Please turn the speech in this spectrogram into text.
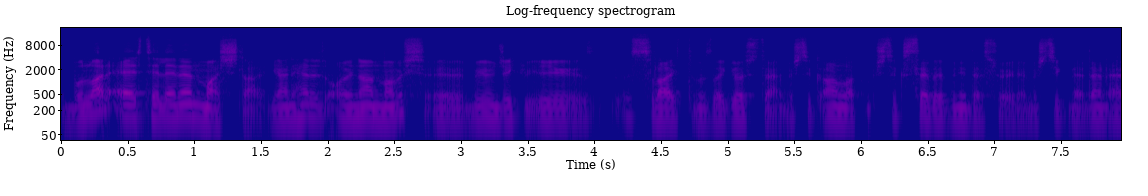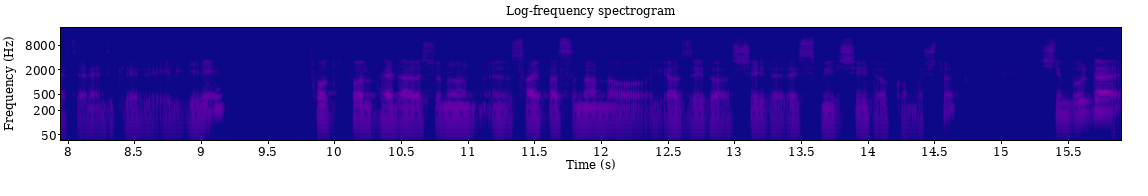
bunlar ertelenen maçlar. Yani henüz oynanmamış. Ee, bir önceki e, slaytımızda göstermiştik, anlatmıştık. Sebebini de söylemiştik. Neden ertelendikleriyle ilgili. Futbol Federasyonu'nun e, sayfasından da o yazıyı da şeyde resmi şeyde okumuştuk. Şimdi burada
